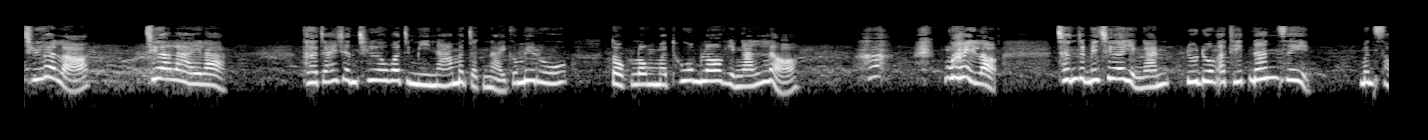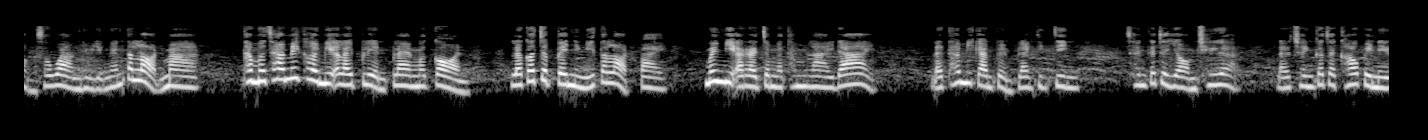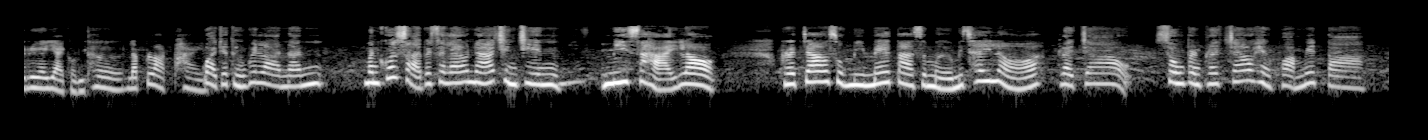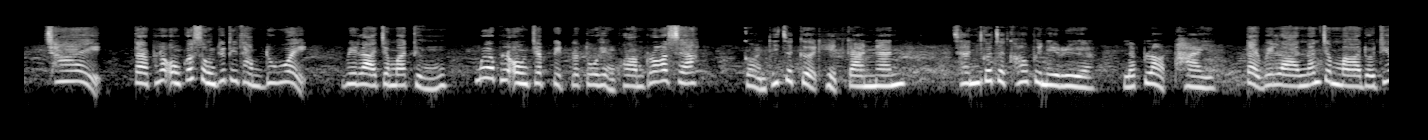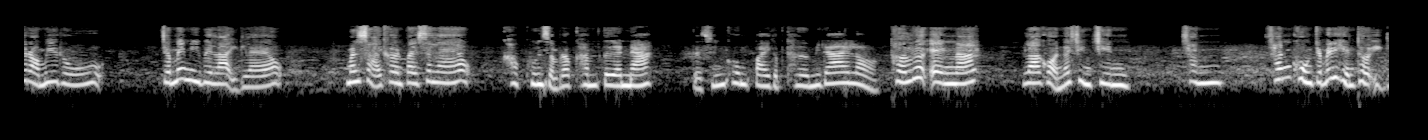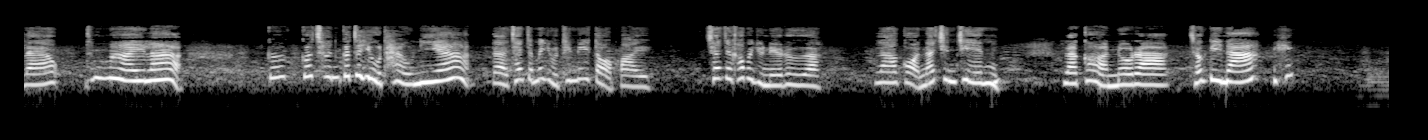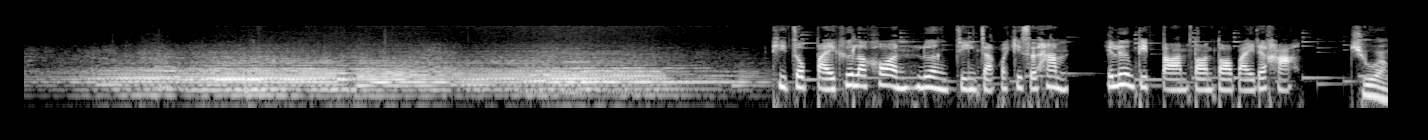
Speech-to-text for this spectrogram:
เชื่อเหรอ เชื่ออะไรล่ะ เธอจะให้ฉันเชื่อว่าจะมีน้ำมาจากไหนก็ไม่รู้ ตกลงมาท่วมโลกอย่างนั้นเหรอฮะ ไม่หรอก ฉันจะไม่เชื่ออย่างนั้น ดูดวงอาทิตย์นั่นสิ มันส่องสว่างอยู่อย่างนั้นตลอดมา ธรรมชาติไม่เคยมีอะไรเปลี่ยนแปลงมาก่อน แล้วก็จะเป็นอย่างนี้ตลอดไป ไม่มีอะไรจะมาทำลายได้ และถ้ามีการเปลี่ยนแปลงจริง ๆ ฉันก็จะยอมเชื่อ แล้วฉันก็จะเข้าไปในเรือใหญ่ของเธอและปลอดภัย กว่าจะถึงเวลานั้น มันก็สายไปซะแล้วนะชินชิน มีสายหรอก พระเจ้าทรงมีเมตตาเสมอไม่ใช่หรอ พระเจ้า ทรงเป็นพระเจ้าแห่งความเมตตา ใช่ แต่พระองค์ก็ทรงยุติธรรมด้วย เวลาจะมาถึงเมื่อพระองค์จะปิดประตูแห่งความรอดซะก่อนที่จะเกิดเหตุการณ์นั้น ฉันก็จะเข้าไปในเรือและปลอดภัย แต่เวลานั้นจะมาโดยที่เราไม่รู้ จะไม่มีเวลาอีกแล้ว มันสายเกินไปซะแล้ว ขอบคุณสำหรับคำเตือนนะ แต่ฉันคงไปกับเธอไม่ได้หรอก เธอเลือกเองนะ ลาก่อนนะชินชิน ฉัน ฉันคงจะไม่ได้เห็นเธออีกแล้ว ทำไมล่ะ ก็ก็ฉันก็จะอยู่แถวเนี้ย แต่ฉันจะไม่อยู่ที่นี่ต่อไป ฉันจะเข้าไปอยู่ในเรือ ลาก่อนนะชินชิน ลาก่อนโนราโชคดีนะที่จบไปคือละครเรื่องจริงจากวิคิสธรรม อย่าลืมติดตามตอนต่อไปด้วยค่ะ ช่วง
